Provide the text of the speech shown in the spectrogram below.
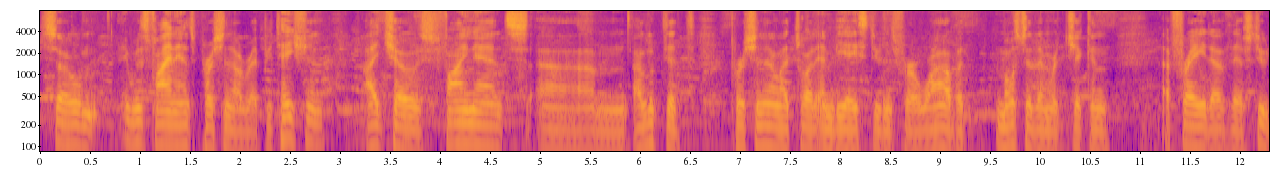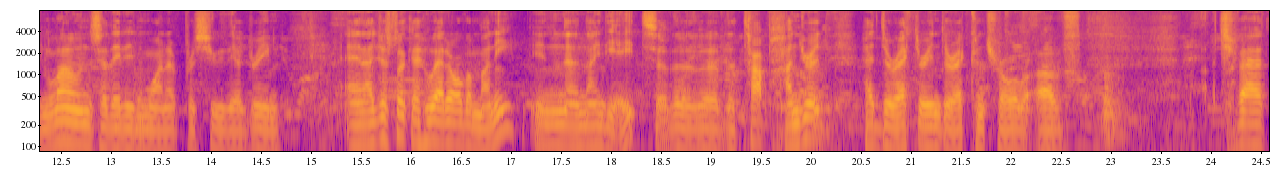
So it was finance, personnel, reputation. I chose finance. Um, I looked at personnel. I taught MBA students for a while, but most of them were chicken afraid of their student loans, so they didn't want to pursue their dream. And I just looked at who had all the money in uh, 98. So the, the, the, top 100 had direct or indirect control of about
